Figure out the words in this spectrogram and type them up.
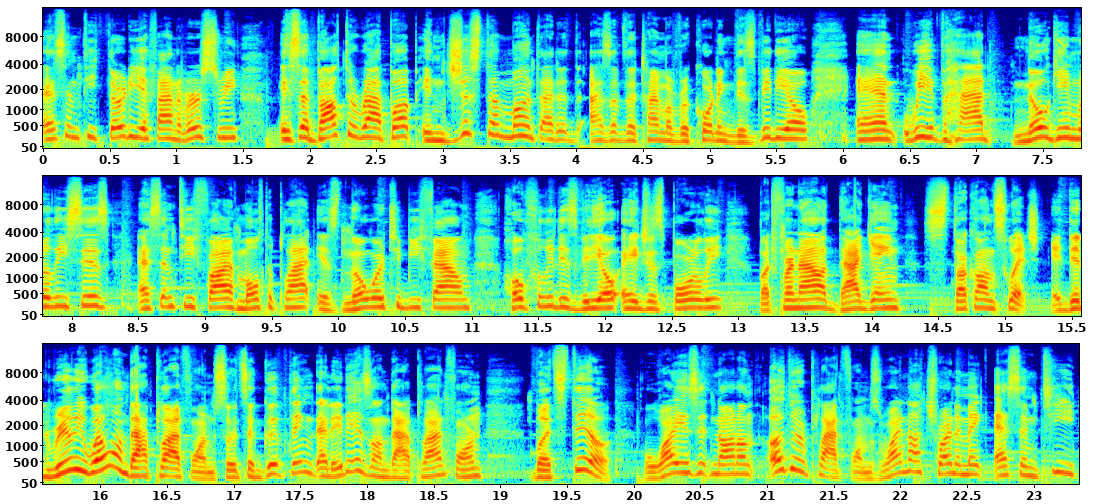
SMT 30th anniversary is about to wrap up in just a month as of the time of recording this video. And we've had no game releases. SMT 5 Multiplat is nowhere to be found. Hopefully this video ages poorly. But for now, that game stuck on Switch. It did really well on that platform, so it's a good thing that it is on that platform. But still, why is it not on other platforms? Why not try to make SMT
